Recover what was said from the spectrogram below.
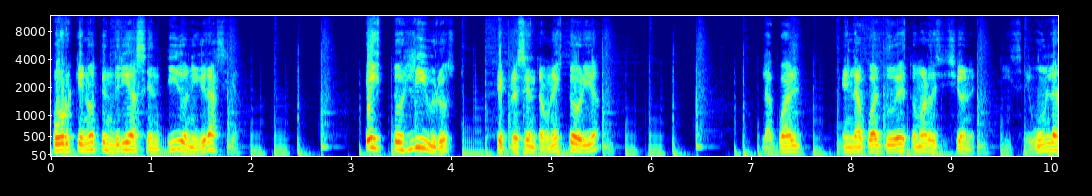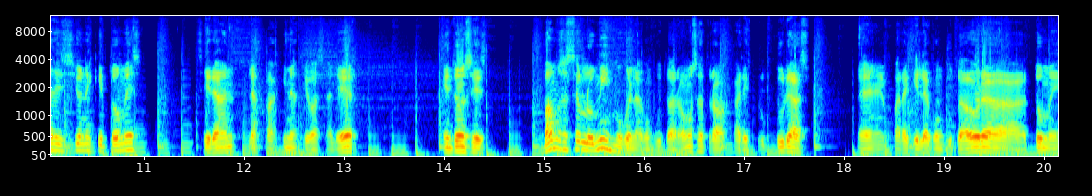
Porque no tendría sentido ni gracia. Estos libros te presentan una historia la cual, en la cual tú debes tomar decisiones. Y según las decisiones que tomes, serán las páginas que vas a leer. Entonces, vamos a hacer lo mismo con la computadora. Vamos a trabajar estructuras eh, para que la computadora tome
